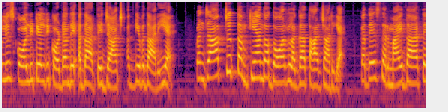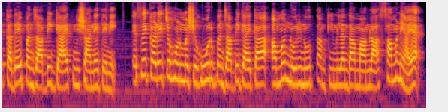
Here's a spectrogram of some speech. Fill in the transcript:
ਪੁਲਿਸ ਕਾਲ ਡਿਟੇਲ ਰਿਕਾਰਡਾਂ ਦੇ ਆਧਾਰ ਤੇ ਜਾਂਚ ਅੱਗੇ ਵਧਾ ਰਹੀ ਹੈ। ਪੰਜਾਬ 'ਚ ਧਮਕੀਆਂ ਦਾ ਦੌਰ ਲਗਾਤਾਰ ਜਾਰੀ ਹੈ। ਕਦੇ ਸਰਮਾਏਦਾਰ ਤੇ ਕਦੇ ਪੰਜਾਬੀ ਗਾਇਕ ਨਿਸ਼ਾਨੇ ਤੇ ਨੇ। ਇਸੇ ਕੜੀ 'ਚ ਹੁਣ ਮਸ਼ਹੂਰ ਪੰਜਾਬੀ ਗਾਇਕਾ ਅਮਨ ਨੂਰੀ ਨੂੰ ਧਮਕੀ ਮਿਲਣ ਦਾ ਮਾਮਲਾ ਸਾਹਮਣੇ ਆਇਆ ਹੈ।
